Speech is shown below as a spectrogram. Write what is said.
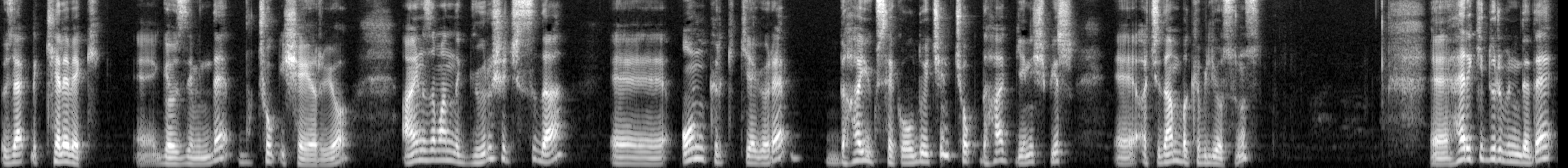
Özellikle kelebek e, gözleminde bu çok işe yarıyor. Aynı zamanda görüş açısı da e, 10.42'ye göre daha yüksek olduğu için çok daha geniş bir e, açıdan bakabiliyorsunuz. E, her iki dürbünde de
